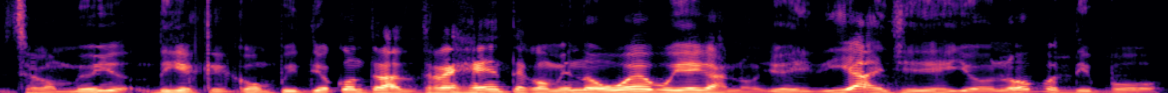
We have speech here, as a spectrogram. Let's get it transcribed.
Se comió, dije que compitió contra tres gente comiendo huevo y ahí ganó. Yo dije, dije yo, no, pues tipo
